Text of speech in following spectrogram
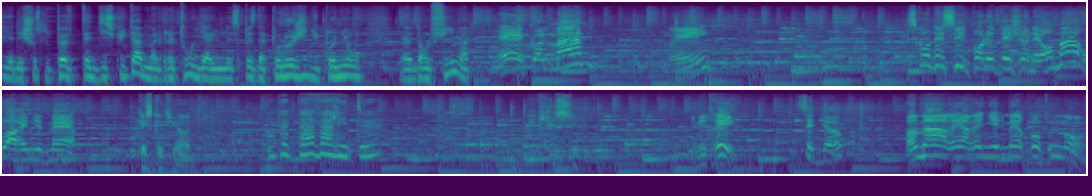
il y a des choses qui peuvent être discutables. Malgré tout, il y a une espèce d'apologie du pognon euh, dans le film. Hé, Coleman Oui? Est-ce qu'on décide pour le déjeuner homard ou araignée de mer? Qu'est-ce que tu en dis? On peut pas avoir les deux Mais bien sûr. Dimitri, Seigneur, homard et araignée de mer pour tout le monde.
